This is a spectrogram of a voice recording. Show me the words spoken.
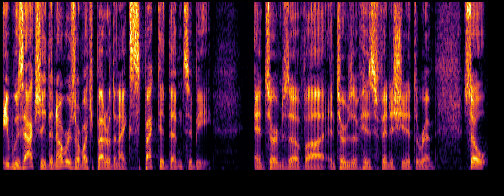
it was actually the numbers are much better than I expected them to be in terms of uh, in terms of his finishing at the rim. So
